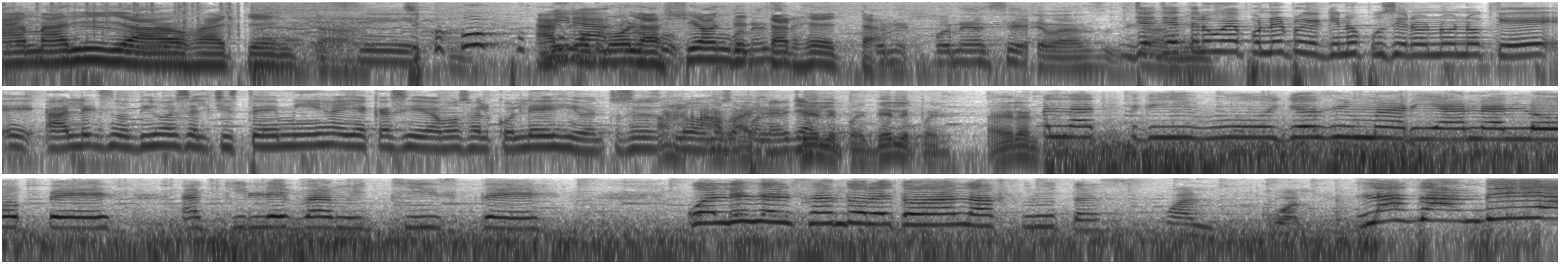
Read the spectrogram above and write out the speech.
Amarilla, ojo atento. Sí. Mira, Acumulación de tarjeta. Pone, pone a Sebas. ya, ya te lo voy a poner porque aquí nos pusieron uno que eh, Alex nos dijo es el chiste de mi hija y ya casi llegamos al colegio, entonces lo Ah, vamos a vaya, poner ya. Dele pues, dele pues. Adelante. Hola tribu, yo soy Mariana López. Aquí les va mi chiste. ¿Cuál es el santo de todas las frutas? ¿Cuál? ¡La sandía!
